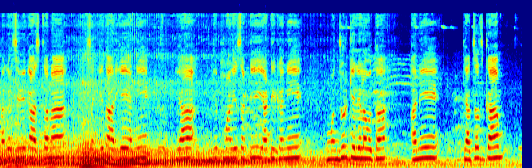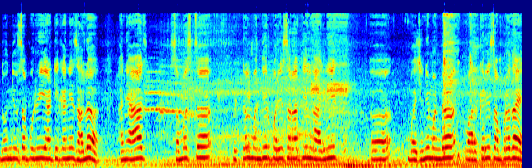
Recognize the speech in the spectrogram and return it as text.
नगरसेविका असताना संगीता आर्गे यांनी या दीपमाळेसाठी या ठिकाणी मंजूर केलेला होता आणि त्याचंच काम दोन दिवसापूर्वी या ठिकाणी झालं. आणि आज समस्त विठ्ठल मंदिर परिसरातील नागरिक भजनी मंडळ वारकरी संप्रदाय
